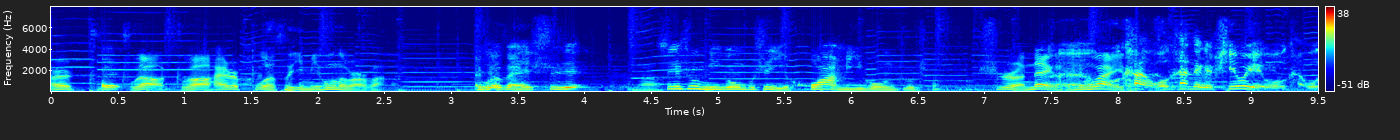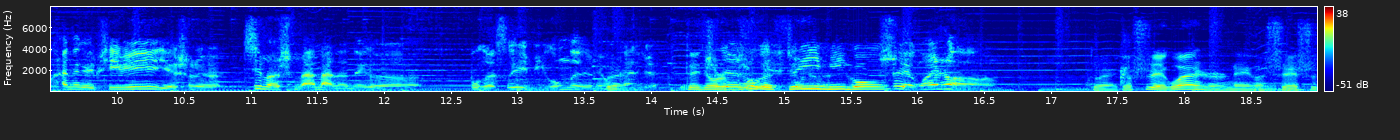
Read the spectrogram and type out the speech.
而主主要主要还是不可思议迷宫的玩法。而且我感觉世界啊，世界树迷宫不是以画迷宫著称吗？是啊，那个是另外一个我个。看我看那个 PV，我看我看那个 PV 也是基本是满满的那个不可思议迷宫的那种感觉。对就是不可思议迷宫世界观上对，就世界观是那个世界是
